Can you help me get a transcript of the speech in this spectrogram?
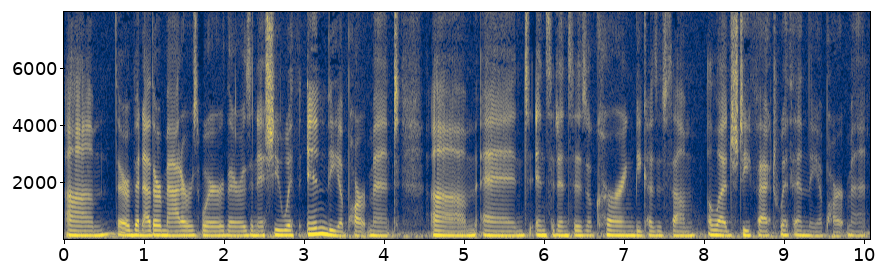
Um, there have been other matters where there is an issue within the apartment um, and incidences occurring because of some alleged defect within the apartment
